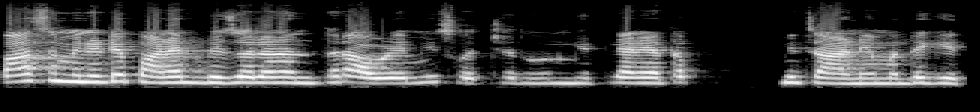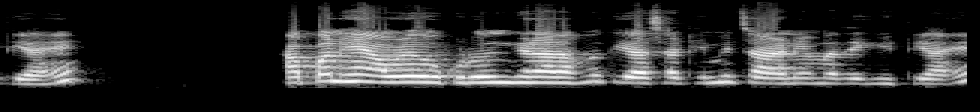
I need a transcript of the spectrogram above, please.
पाच मिनिटे पाण्यात भिजवल्यानंतर आवळे मी स्वच्छ धुवून घेतले आणि आता मी चाळणीमध्ये घेते आहे. आपण हे आवळे उकडून घेणार आहोत यासाठी मी चाळणीमध्ये घेते आहे.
